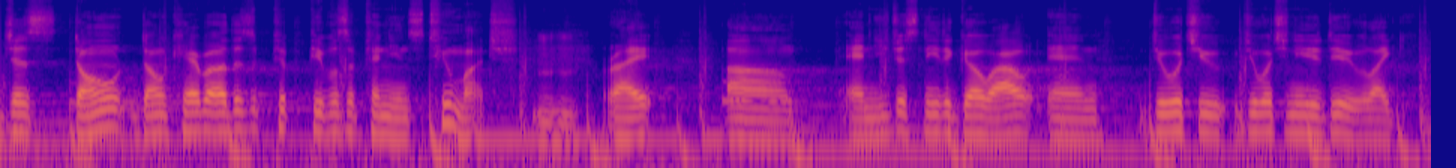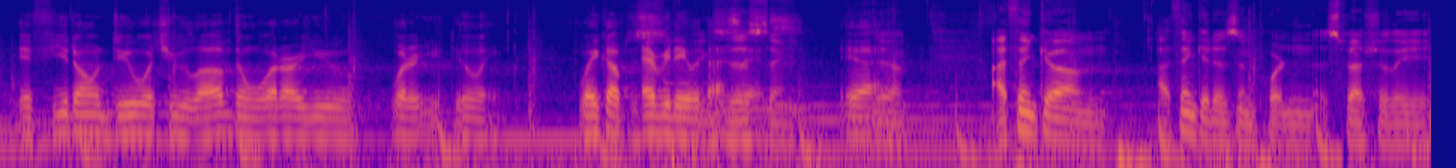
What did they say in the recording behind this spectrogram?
Just don't don't care about other people's opinions too much, mm-hmm. right? Um, and you just need to go out and do what you do what you need to do. Like if you don't do what you love, then what are you what are you doing? Wake up Just every day with existing. that sense. Yeah. Yeah. I think um I think it is important especially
